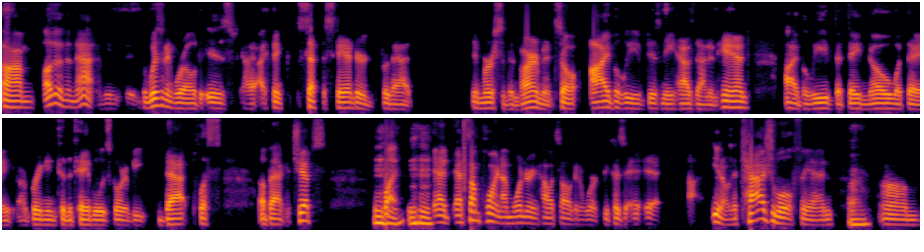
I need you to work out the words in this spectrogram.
um, other than that, I mean, the Wizarding World is, I, I think, set the standard for that immersive environment. So, I believe Disney has that in hand. I believe that they know what they are bringing to the table is going to be that plus a bag of chips. Mhm, but- mhm. At, at some point, I'm wondering how it's all going to work because, it, it, uh, you know, the casual fan Uh, um,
